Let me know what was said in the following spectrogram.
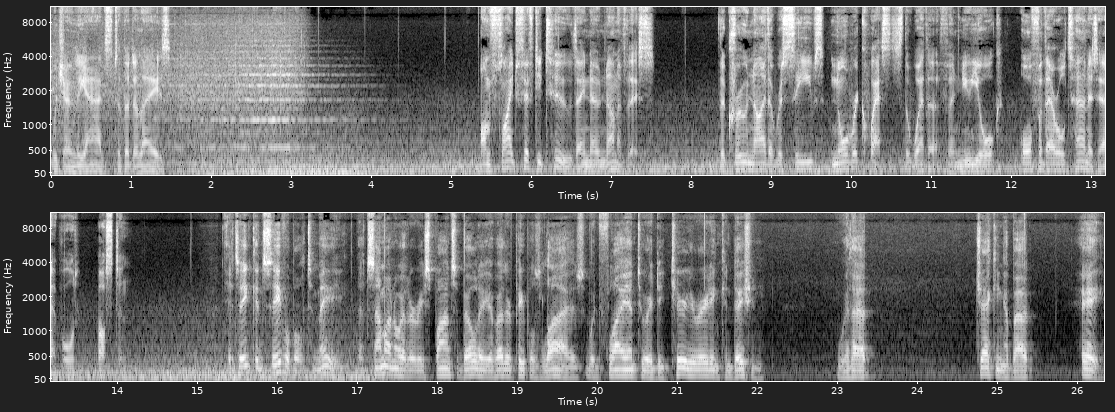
which only adds to the delays. On Flight 52, they know none of this. The crew neither receives nor requests the weather for New York or for their alternate airport, Boston. It's inconceivable to me that someone with a responsibility of other people's lives would fly into a deteriorating condition without checking about, hey,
